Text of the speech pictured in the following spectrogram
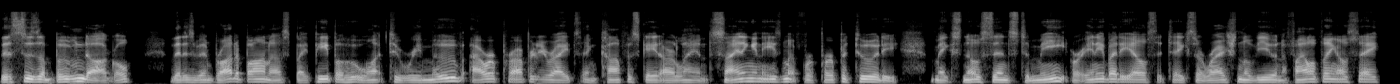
This is a boondoggle that has been brought upon us by people who want to remove our property rights and confiscate our land. Signing an easement for perpetuity makes no sense to me or anybody else that takes a rational view. And the final thing I'll say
